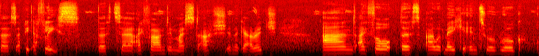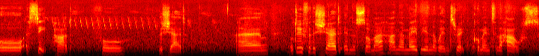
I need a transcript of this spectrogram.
that a, fleece that uh, I found in my stash in the garage and I thought that I would make it into a rug or a seat pad for the shed. Um, it'll do for the shed in the summer and then maybe in the winter it can come into the house.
